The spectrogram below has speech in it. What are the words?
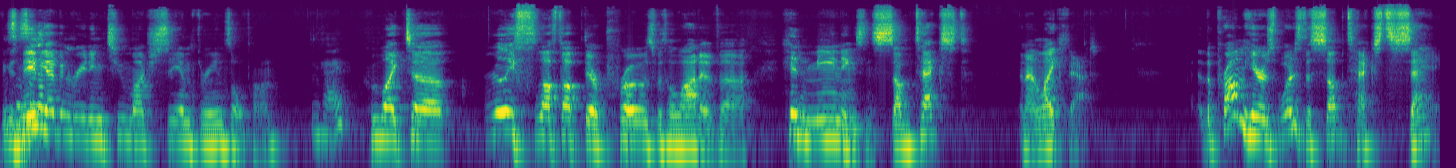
Because isn't maybe I've been reading too much CM3 and Zoltan, Okay. who like to really fluff up their prose with a lot of uh, hidden meanings and subtext, and I like that. The problem here is what does the subtext say?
